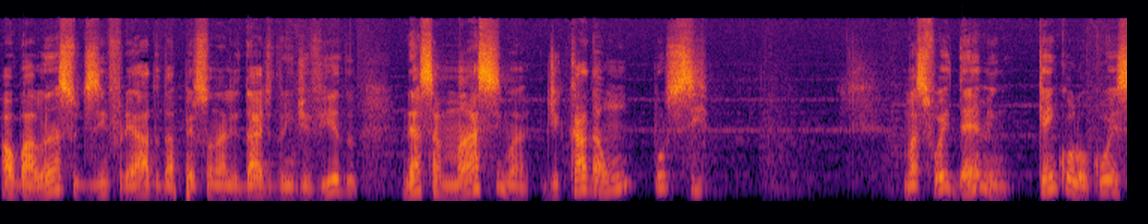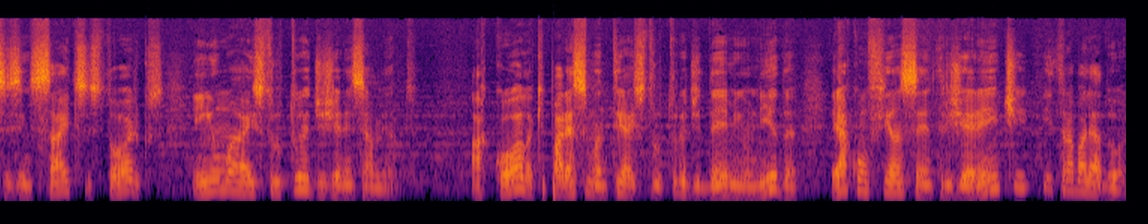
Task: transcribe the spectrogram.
ao balanço desenfreado da personalidade do indivíduo, nessa máxima de cada um por si. Mas foi Deming quem colocou esses insights históricos em uma estrutura de gerenciamento. A cola que parece manter a estrutura de Deming unida é a confiança entre gerente e trabalhador.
